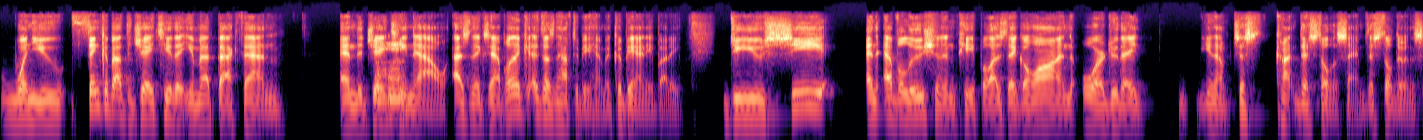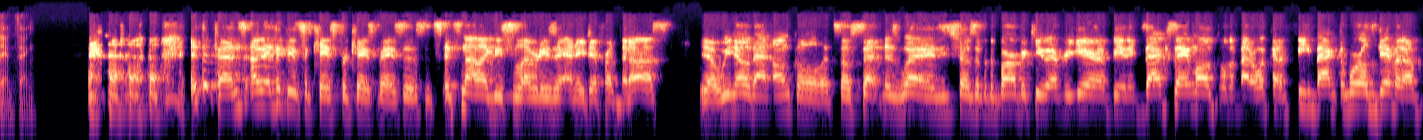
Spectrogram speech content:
when you think about the jt that you met back then and the jt mm-hmm. now as an example it, it doesn't have to be him it could be anybody do you see an evolution in people as they go on or do they you know just they're still the same they're still doing the same thing it depends. I mean, I think it's a case for case basis. It's it's not like these celebrities are any different than us. You know, we know that uncle that's so set in his ways. He shows up at the barbecue every year and be the exact same uncle, no matter what kind of feedback the world's giving him.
